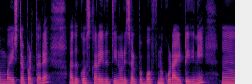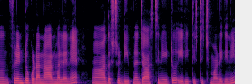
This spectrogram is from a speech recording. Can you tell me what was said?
ತುಂಬ ಇಷ್ಟಪಡ್ತಾರೆ. ಅದಕ್ಕೋಸ್ಕರ ಈ ರೀತಿ ನೋಡಿ ಸ್ವಲ್ಪ ಬಫ್ನು ಕೂಡ ಇಟ್ಟಿದ್ದೀನಿ. ಫ್ರಂಟು ಕೂಡ ನಾರ್ಮಲೇ ಆದಷ್ಟು ಡೀಪ್ನ ಜಾಸ್ತಿನೇ ಇಟ್ಟು ಈ ರೀತಿ ಸ್ಟಿಚ್ ಮಾಡಿದ್ದೀನಿ.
